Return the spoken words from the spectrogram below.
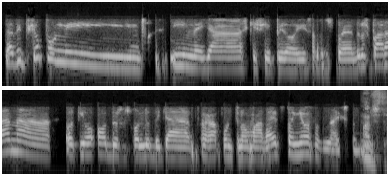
δηλαδή πιο πολύ είναι για άσκηση επιρροής από τους πρόεδρους παρά να, ότι όντως ασχολούνται και αγαπούν την ομάδα. Έτσι το νιώθω τουλάχιστον. Μάλιστα.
